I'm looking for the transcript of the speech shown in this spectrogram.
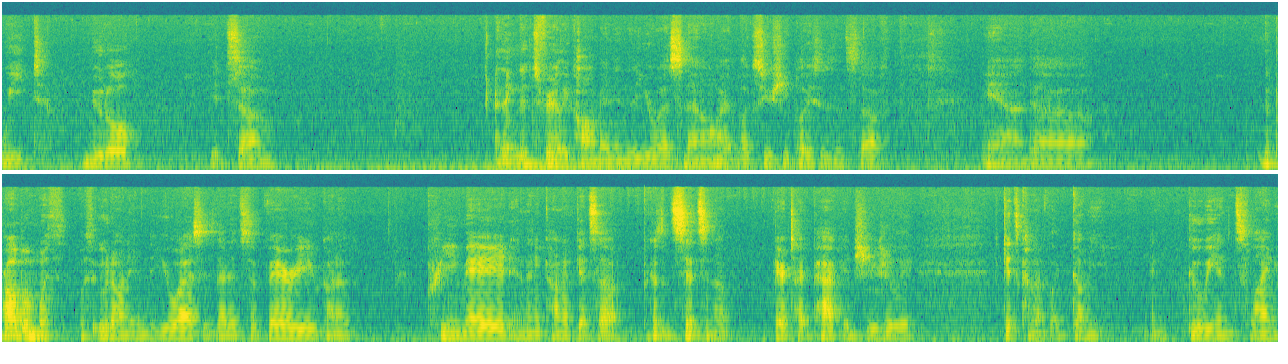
wheat noodle. It's um, I think it's fairly common in the U.S. now at like sushi places and stuff. And uh, the problem with with udon in the U.S. is that it's a very kind of pre-made, and then it kind of gets a because it sits in a airtight package. Usually, it gets kind of like gummy and gooey and slimy.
